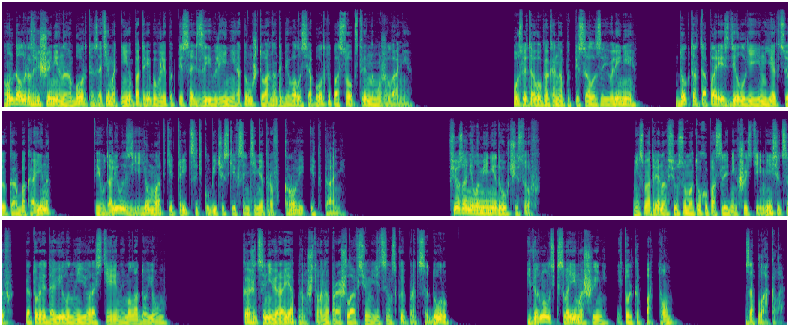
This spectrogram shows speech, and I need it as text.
Он дал разрешение на аборт, и затем от нее потребовали подписать заявление о том, что она добивалась аборта по собственному желанию. После того, как она подписала заявление, доктор Топария сделал ей инъекцию карбокаина и удалил из ее матки 30 кубических сантиметров крови и ткани. Все заняло менее двух часов. Несмотря на всю суматоху последних шести месяцев, которая давила на ее растерянный молодой ум, кажется невероятным, что она прошла всю медицинскую процедуру и вернулась к своей машине, и только потом заплакала.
